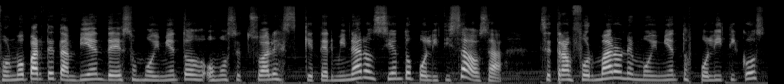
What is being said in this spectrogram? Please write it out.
formó parte también de esos movimientos homosexuales que terminaron siendo politizados, o sea, se transformaron en movimientos políticos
